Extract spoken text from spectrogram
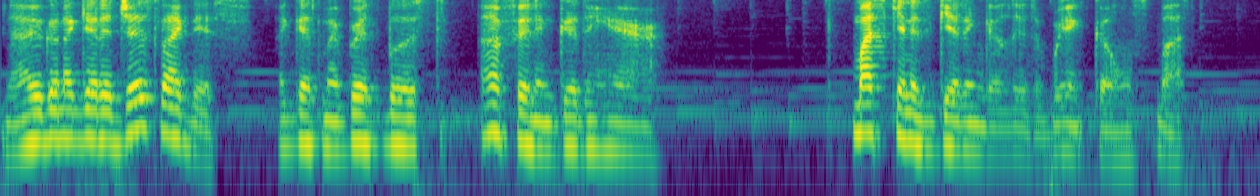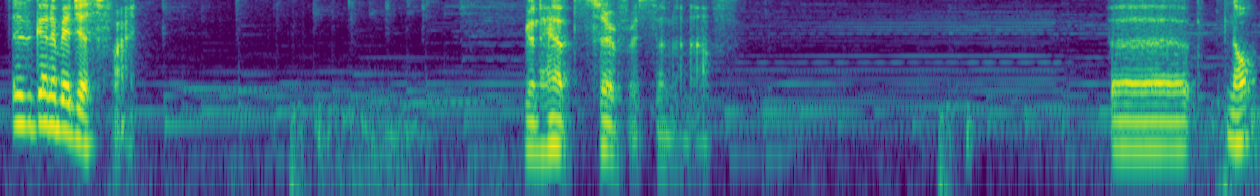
Now you're gonna get it just like this. I get my breath boost, I'm feeling good in here. My skin is getting a little wrinkles, but it's gonna be just fine. Gonna have to surface soon enough. Uh, no,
